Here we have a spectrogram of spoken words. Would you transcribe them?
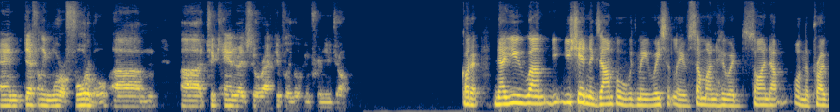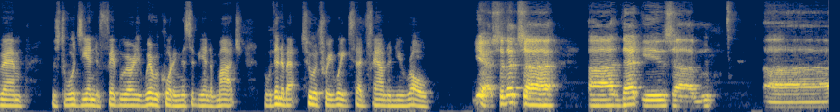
and definitely more affordable um, uh, to candidates who are actively looking for a new job. Got it. Now you um, you shared an example with me recently of someone who had signed up on the program. It was towards the end of February. We're recording this at the end of March, but within about two or three weeks, they'd found a new role. Yeah, so that's uh, uh, that is um, uh,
